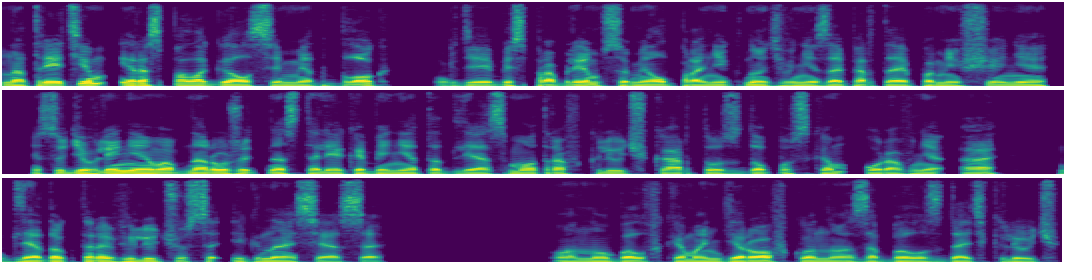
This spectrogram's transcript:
На третьем и располагался медблок, где я без проблем сумел проникнуть в незапертое помещение и с удивлением обнаружить на столе кабинета для осмотров ключ-карту с допуском уровня А для доктора Велючуса Игнасиаса. Он убыл в командировку, но забыл сдать ключ.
